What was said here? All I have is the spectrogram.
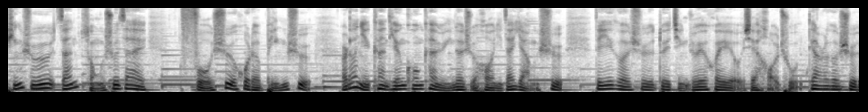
平时咱总是在俯视或者平视，而当你看天空、看云的时候，你在仰视。第一个是对颈椎会有一些好处，第二个是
